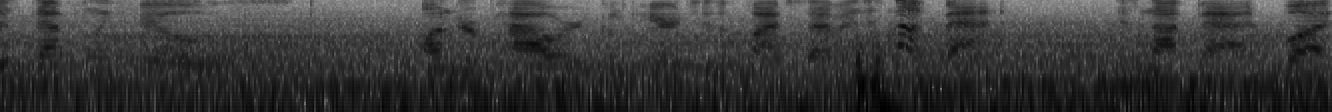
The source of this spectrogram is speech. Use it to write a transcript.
this definitely feels underpowered compared to the 5.7. It's not bad. It's not bad, but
